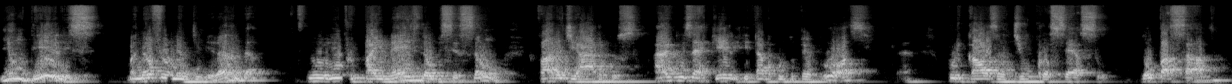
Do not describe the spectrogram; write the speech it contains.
E um deles, Manuel Filomeno de Miranda, no livro Painéis da Obsessão, fala de Argos. Argos é aquele que estava com tuberculose, né? por causa de um processo do passado,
